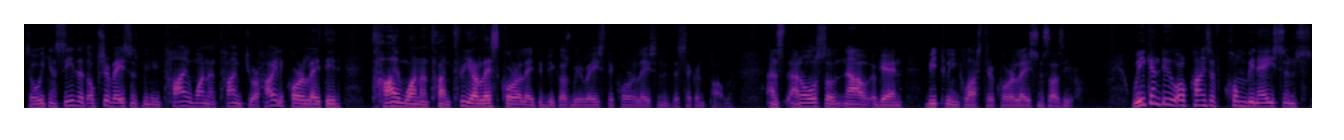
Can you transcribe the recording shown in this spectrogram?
So we can see that observations between time 1 and time 2 are highly correlated. Time 1 and time 3 are less correlated because we raised the correlation to the second power. And, and also now again between cluster correlations are zero. We can do all kinds of combinations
